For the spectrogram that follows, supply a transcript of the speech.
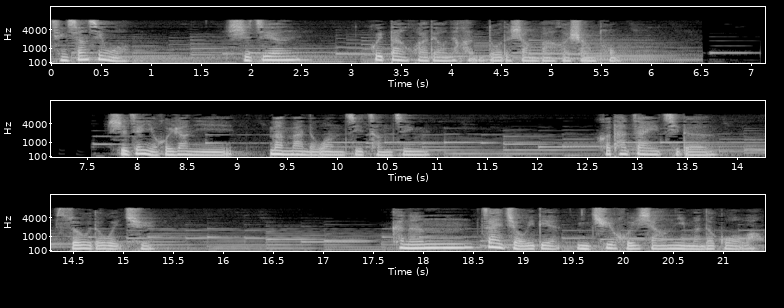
请相信我，时间会淡化掉你很多的伤疤和伤痛，时间也会让你慢慢的忘记曾经。和他在一起的所有的委屈，可能再久一点，你去回想你们的过往，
